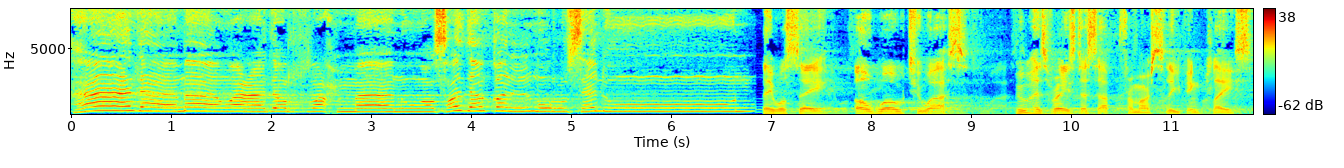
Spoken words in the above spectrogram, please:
هذا ما وعد الرحمن وصدق المرسلون They will say, Oh woe to us! Who has raised us up from our sleeping place?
